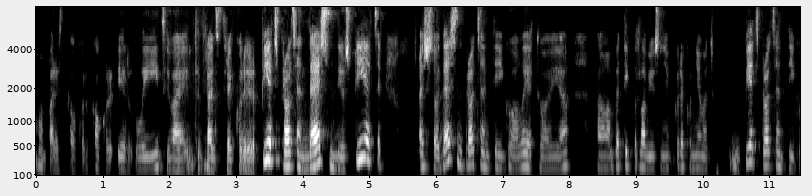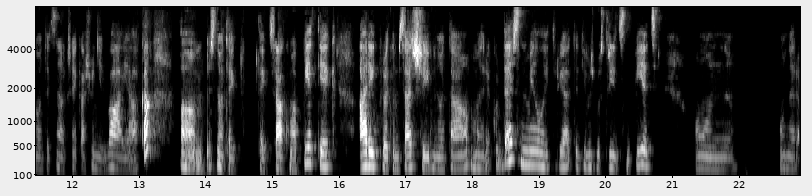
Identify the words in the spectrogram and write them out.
man parasti kaut kur, kaut kur ir līdzi, vai tad redzat, re, kur ir 5%, 10, 25, es to 10% lietoju, ja. Uh, Uh, bet tikpat labi jūs viņu rekur ņemat 5% un tad sanāks vienkārši viņa ir vājāka. Um, es noteikti teiktu, sākumā pietiek. Arī, protams, atšķirība no tā, man ir rekur 10 ml, jā, tad jums būs 35 un, un ar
